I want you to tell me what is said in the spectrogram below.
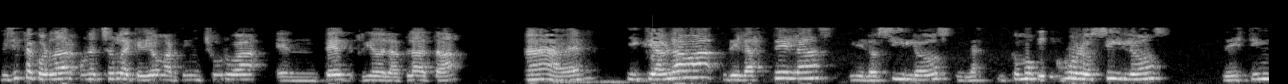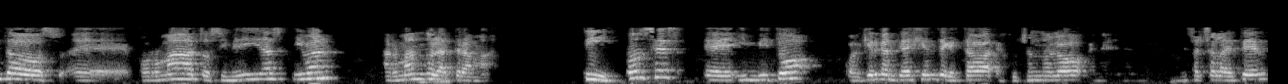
Me hiciste acordar una charla que dio Martín Churba en TED Río de la Plata. Ah, a ver. Y que hablaba de las telas y de los hilos, y, cómo, los hilos de distintos eh, formatos y medidas iban armando la trama. Sí. Entonces eh, invitó cualquier cantidad de gente que estaba escuchándolo en el esa charla de TED,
